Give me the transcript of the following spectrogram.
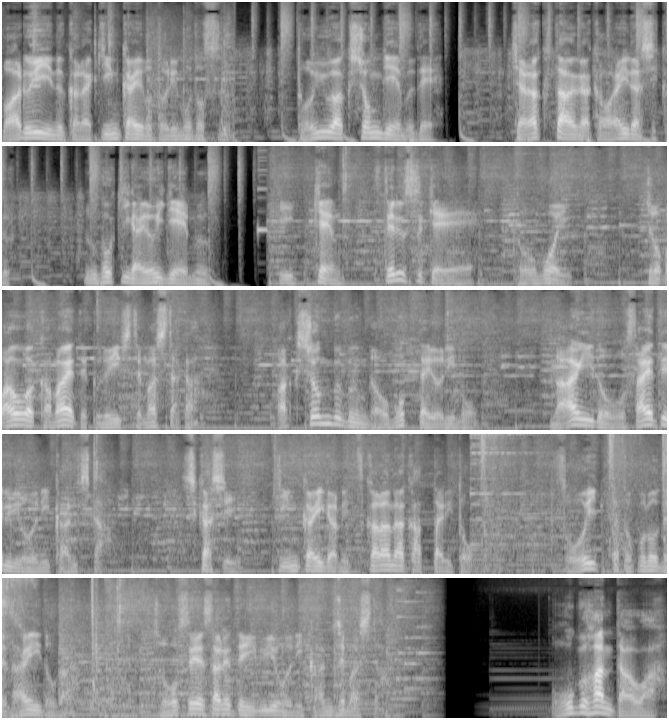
悪い犬から金塊を取り戻すというアクションゲームでキャラクターが可愛らしく動きが良いゲーム。一見ステルス系と思い序盤は構えてプレイしてましたがアクション部分が思ったよりも難易度を抑えてるように感じた。しかし金塊が見つからなかったりとそういったところで難易度が調整されているように感じました。オーブハンターは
